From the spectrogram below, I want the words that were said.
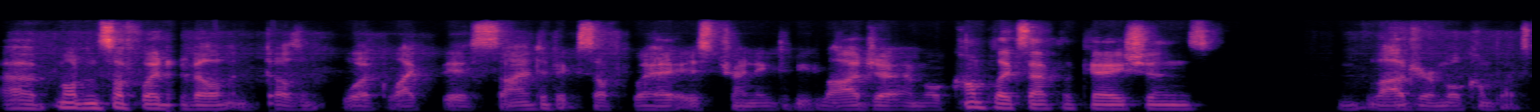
uh, modern software development doesn't work like this. Scientific software is trending to be larger and more complex applications larger and more complex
